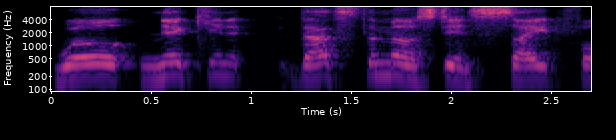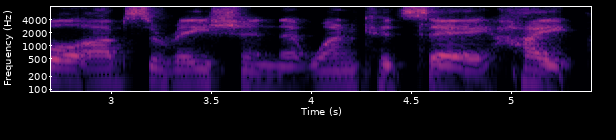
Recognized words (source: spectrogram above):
Well, Nick, you know, that's the most insightful observation that one could say hype.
